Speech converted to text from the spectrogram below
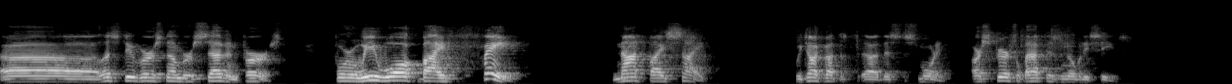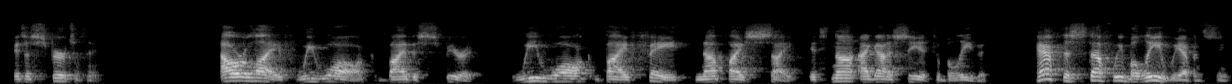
Uh, let's do verse number seven first. For we walk by faith, not by sight. We talked about this, uh, this this morning. Our spiritual baptism nobody sees. It's a spiritual thing. Our life, we walk by the Spirit. We walk by faith, not by sight. It's not, I got to see it to believe it. Half the stuff we believe we haven't seen.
